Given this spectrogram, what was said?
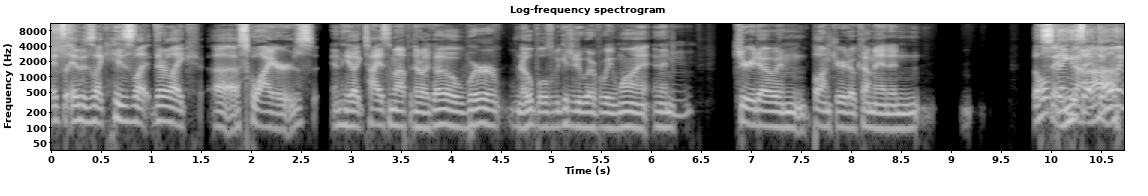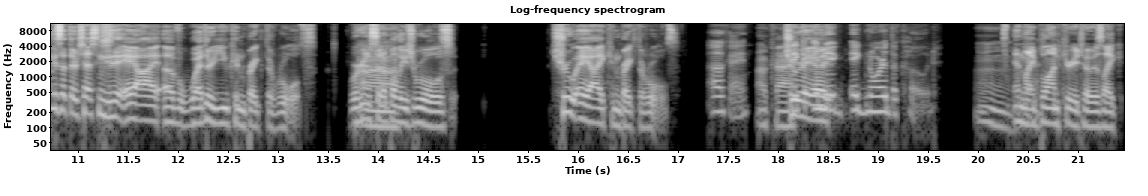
It's it was like his like they're like uh, squires, and he like ties them up, and they're like, oh, we're nobles, we get to do whatever we want, and then Mm. Kirito and blonde Kirito come in, and the whole Say thing is that the whole thing is that they're testing the AI of whether you can break the rules. We're gonna set up Ah. all these rules. True AI can break the rules, Okay. okay. True They- AI and ignore the code. Mm. and like Yeah. blonde Kirito is like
